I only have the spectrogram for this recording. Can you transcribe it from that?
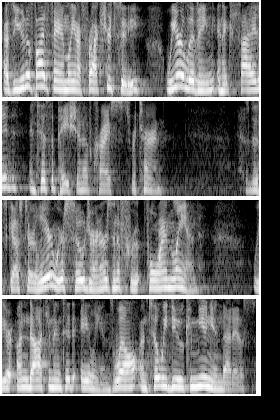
As a unified family in a fractured city, we are living in excited anticipation of Christ's return. As discussed earlier, we're sojourners in a foreign land. We are undocumented aliens. Well, until we do communion, that is.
